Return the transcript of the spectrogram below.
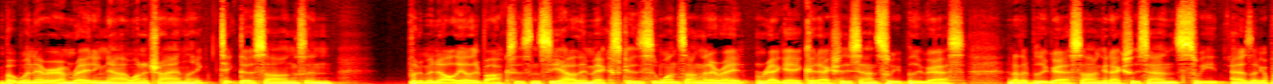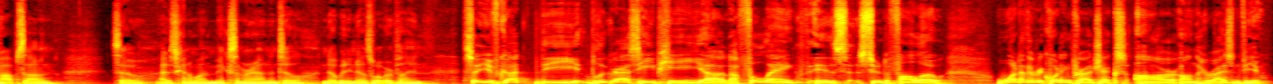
But whenever I'm writing now, I want to try and like take those songs and put them into all the other boxes and see how they mix. Because one song that I write, reggae, could actually sound sweet bluegrass. Another bluegrass song could actually sound sweet as like a pop song. So I just kind of want to mix them around until nobody knows what we're playing. So you've got the bluegrass EP, uh, a full length is soon to follow. What other recording projects are on the horizon for you?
